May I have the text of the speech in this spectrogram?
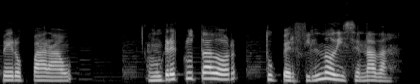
pero para un reclutador tu perfil no dice nada.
